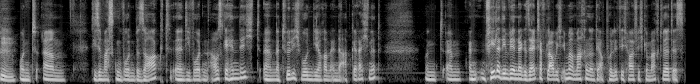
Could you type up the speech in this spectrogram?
Hm. Und ähm, diese Masken wurden besorgt, äh, die wurden ausgehändigt. Ähm, natürlich wurden die auch am Ende abgerechnet. Und ähm, ein, Fehler, den wir in der Gesellschaft, glaube ich, immer machen und der auch politisch häufig gemacht wird, ist,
